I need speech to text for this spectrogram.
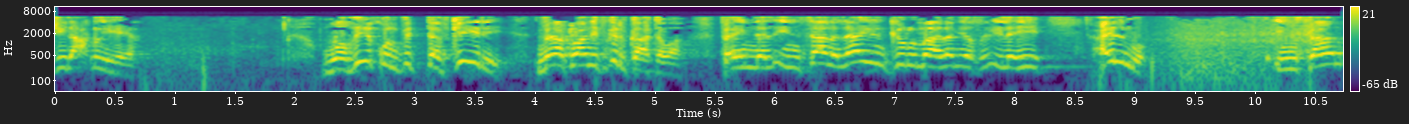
شيء العقل هي. وضيق في التفكير. ما تواني فكر كاتوا فإن الإنسان لا ينكر ما لم يصل إليه علمه. إنسان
